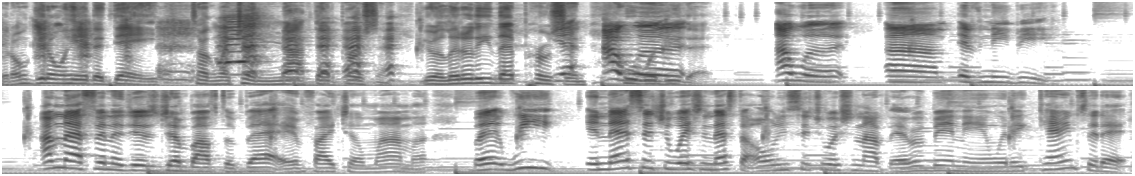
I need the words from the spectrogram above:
So don't get on here today talking about you're not that person. You're literally that person I who would would. do that. I would, um, if need be. I'm not finna just jump off the bat and fight your mama. But we in that situation, that's the only situation I've ever been in when it came to that.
